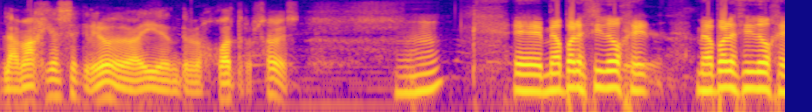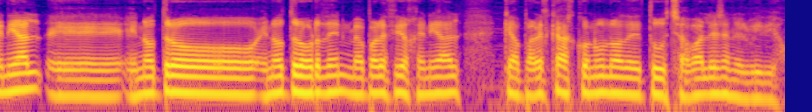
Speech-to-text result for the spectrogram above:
la magia se creó ahí entre los cuatro, ¿sabes? Eh, me ha parecido ge- me ha parecido genial eh, en otro en otro orden me ha parecido genial que aparezcas con uno de tus chavales en el vídeo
